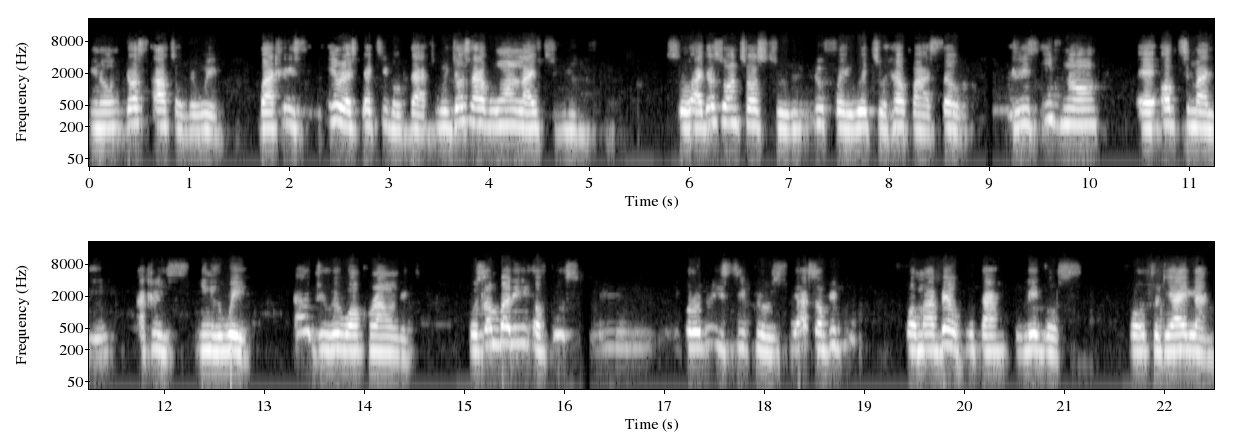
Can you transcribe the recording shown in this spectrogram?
you know just out of the way. But at least irrespective of that, we just have one life to live. So I just want us to look for a way to help ourselves, at least if not uh, optimally, at least in a way. How do we walk around it? For somebody, of course, Ikorodu is still close. We have some people from Abeokuta to Lagos or to the island,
